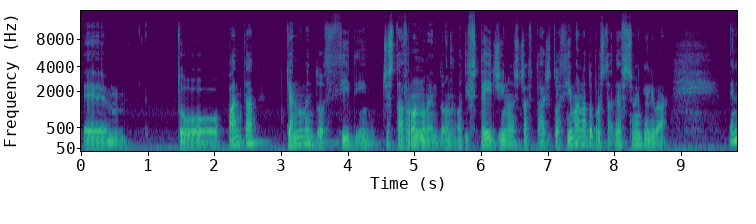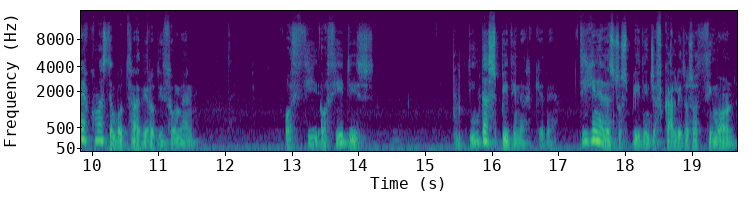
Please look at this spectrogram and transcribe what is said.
ε, το πάντα πιάνουμε το θήτη και σταυρώνουμε τον ότι φταίει εκείνος και αυτά, και το θύμα να το προστατεύσουμε κλπ. Δεν έρχομαστε ποτέ να διερωτηθούμε ο, θή, ο θήτης που είναι τα σπίτι έρχεται. Τι γίνεται στο σπίτι και ευκάλλει τόσο θυμόν,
